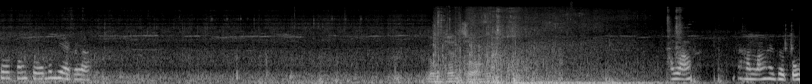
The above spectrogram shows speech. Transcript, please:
ตัวสองตัวมันแยกกันละลงชั้นสองนะหันหลังหันหลังให้ศัตรู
